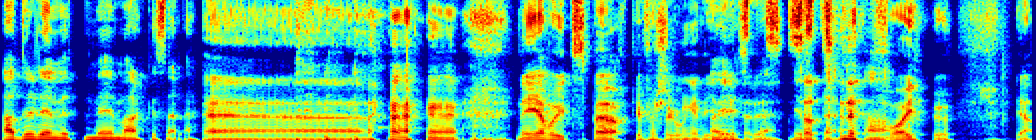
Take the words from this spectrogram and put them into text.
Hade du det med, med Marcus eller? Eh, nej, jag var ju ett spöke första gången vi Ja, just dejtades. det, Så att det. det Ja. var ju... Ja.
